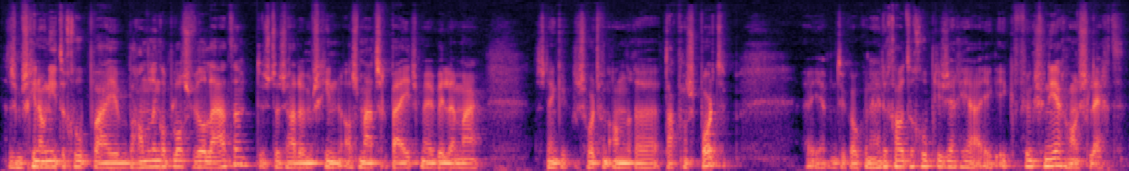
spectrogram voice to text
Dat is misschien ook niet de groep waar je behandeling op los wil laten. Dus daar zouden we misschien als maatschappij iets mee willen, maar dat is denk ik een soort van andere tak van sport. Uh, je hebt natuurlijk ook een hele grote groep die zegt, ja, ik, ik functioneer gewoon slecht.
